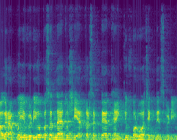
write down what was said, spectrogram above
अगर आपको ये वीडियो पसंद आए तो शेयर कर सकते हैं। Thank you for watching this video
